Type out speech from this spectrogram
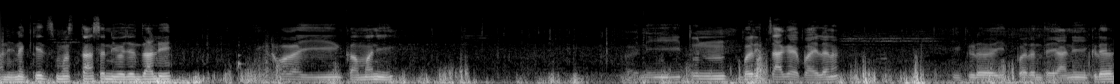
आणि नक्कीच मस्त असं नियोजन झाले आहे. इकडं बघा ही कमानी. आणि इथून बरीच जागा आहे पाहिलं ना. इकडं इथपर्यंत आहे. आणि इकडं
